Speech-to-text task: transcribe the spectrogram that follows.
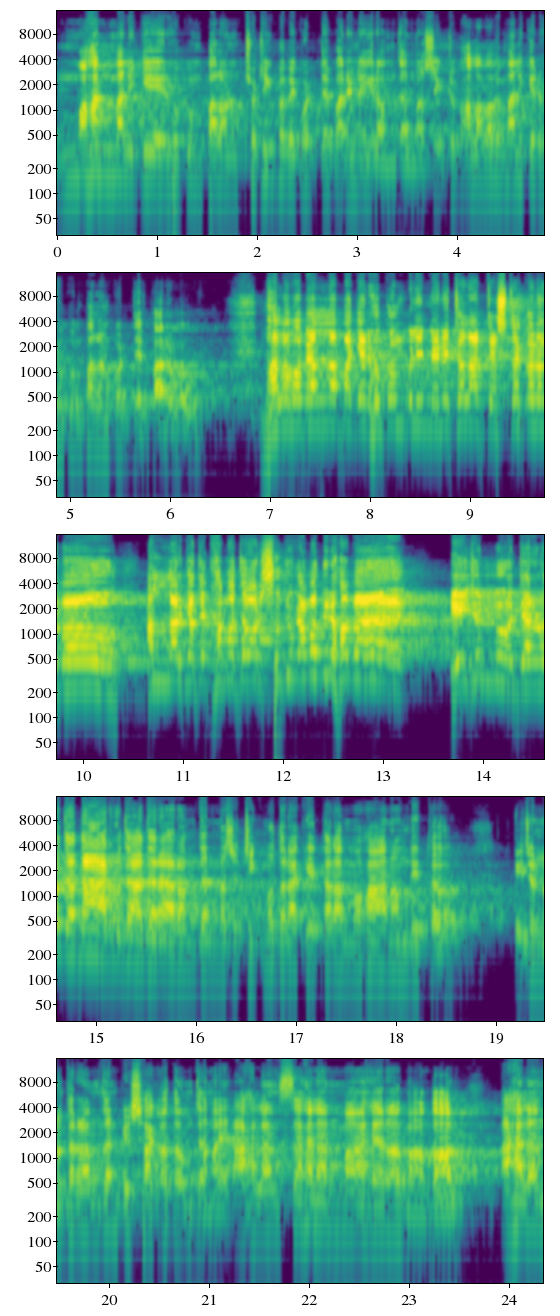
মহান মালিকের হুকুম পালন সঠিকভাবে করতে পারে নাই রমজান মাসে। একটু ভালোভাবে মালিকের হুকুম পালন করতে পারব ভালোভাবে আল্লাহ পাকের হুকুমগুলি মেনে চলার চেষ্টা করব। আল্লাহর কাছে ক্ষমা চাওয়ার সুযোগ আমাদের হবে। এই জন্য যারা রোজাদার, রোজা যারা রমজান মাসে ঠিক মতো রাখে, তারা মহা আনন্দিত। এই জন্য তারা রমজানকে স্বাগতম জানায়। আহলান সাহলান মাহে রমাদান। আহলান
